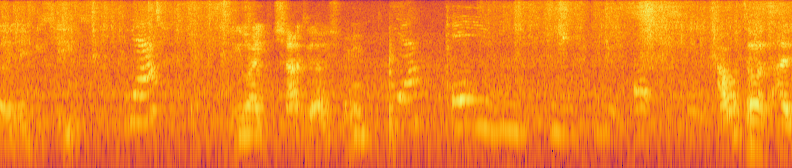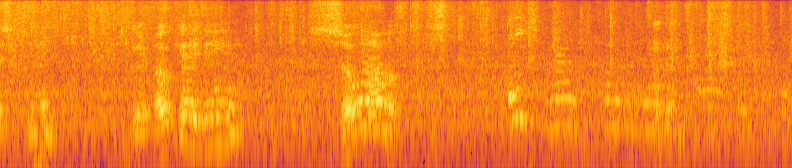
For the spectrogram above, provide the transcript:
Your ABCs? Yeah. Do you like chocolate ice cream? Yeah. A, B, C, D, F, I was on ice cream. Okay, then. Show out. G, H, nine, ten, eleven, twelve.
